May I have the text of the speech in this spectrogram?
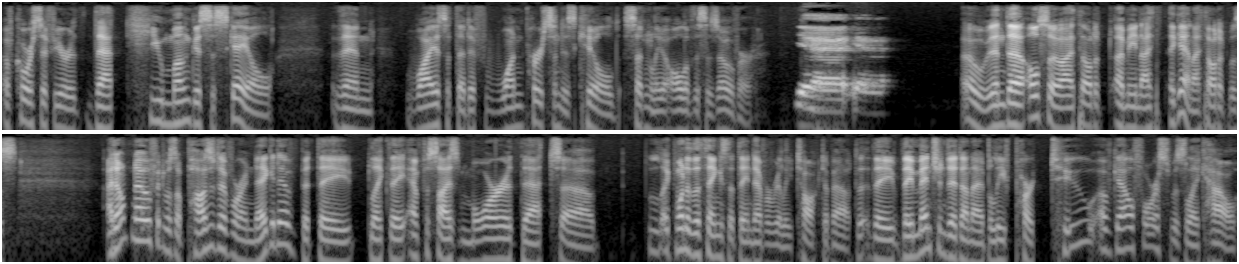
of course, if you're that humongous a scale, then why is it that if one person is killed, suddenly all of this is over? Yeah, yeah. Oh, and uh, also I thought it. I mean, I again I thought it was. I don't know if it was a positive or a negative, but they like they emphasized more that uh, like one of the things that they never really talked about. They they mentioned it on I believe part two of Gall Force was like how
